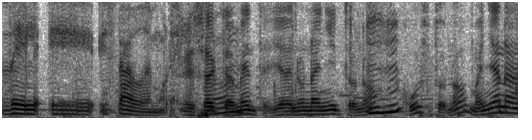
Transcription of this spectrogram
del eh, estado de Morelos. Exactamente, ya en un añito, ¿no? Justo, ¿no? Mañana.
